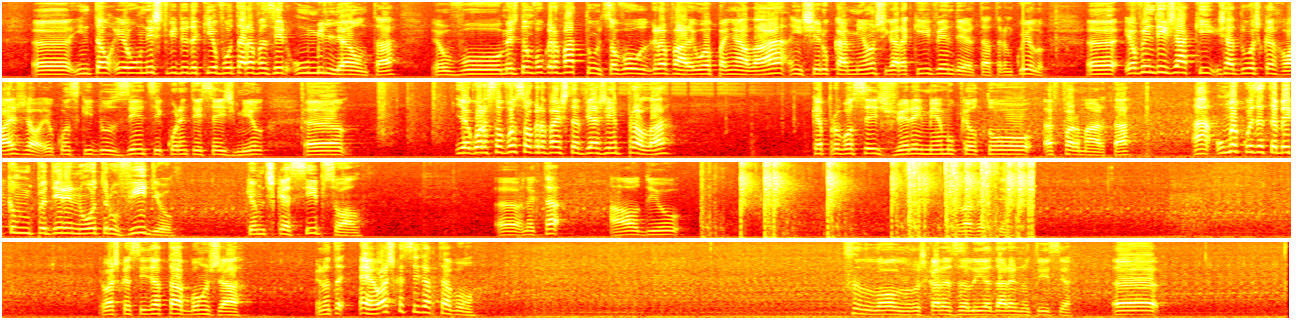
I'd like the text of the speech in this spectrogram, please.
então eu neste vídeo daqui eu vou estar a fazer um milhão, tá? Eu vou, mas não vou gravar tudo, só vou gravar eu apanhar lá, encher o caminhão, chegar aqui e vender, tá tranquilo? Uh, eu vendi já aqui, já duas carruagens, ó, eu consegui 246 mil. Uh, e agora só vou só gravar esta viagem para lá, que é para vocês verem mesmo que eu estou a farmar, tá? Ah, uma coisa também que me pedirem no outro vídeo, que eu me esqueci pessoal. Uh, onde é que está? Áudio... Ver se... Eu acho que assim já tá bom já. Eu não tenho... É, eu acho que assim já tá bom. LOL, os caras ali a darem notícia. Uh,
